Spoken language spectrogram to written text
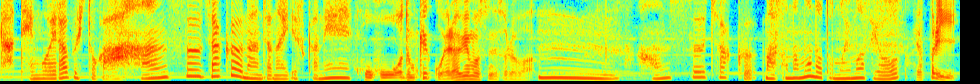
ラテン語を選ぶ人が半数弱なんじゃないですかね。ほほう、でも結構選びますね、それはう。ん、半数弱。まあそんなもんだと思いますよ。やっぱり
